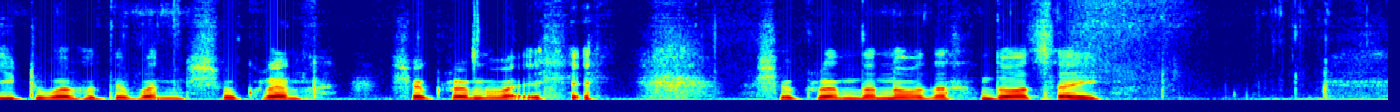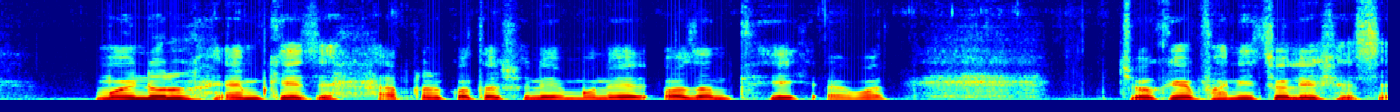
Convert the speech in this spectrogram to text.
ইউটিউবার হতে পারেন। শুক্রান শুক্রান ভাই, শুক্রান, ধন্যবাদ। দোয়া চাই। মইনুল এম কে যে, আপনার কথা শুনে মনের অজান্তেই আমার চোখে পানি চলে এসেছে।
